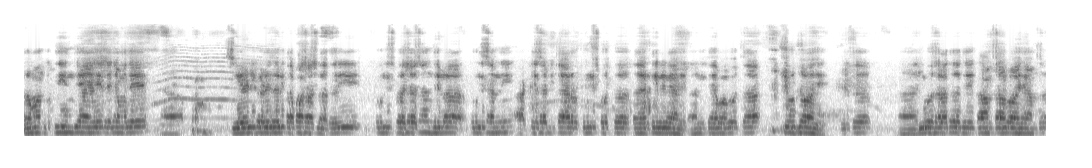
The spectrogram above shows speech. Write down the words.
क्रमांक तीन जे आहे त्याच्यामध्ये सीआयडी कडे जरी तपास असला तरी पोलीस प्रशासन जिल्हा पोलिसांनी अटकेसाठी चार पोलीस पथक तयार केलेले आहेत. आणि त्याबाबतचा शोध जो आहे त्याचं अं, दिवस रात्र ते काम चालू आहे आमचं.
